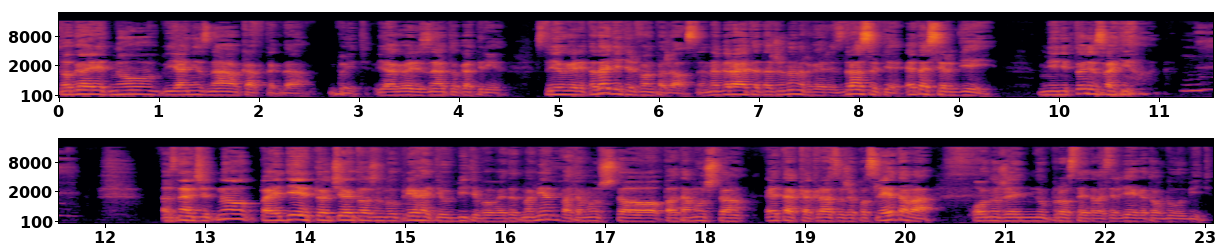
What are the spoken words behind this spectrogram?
Тот говорит, ну, я не знаю, как тогда быть. Я, говорит, знаю только три. Студент говорит, а дайте телефон, пожалуйста. Набирает этот же номер, говорит, здравствуйте, это Сергей. Мне никто не звонил. А значит, ну, по идее, тот человек должен был приехать и убить его в этот момент, потому что, потому что это как раз уже после этого он уже, ну, просто этого Сергея готов был убить.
